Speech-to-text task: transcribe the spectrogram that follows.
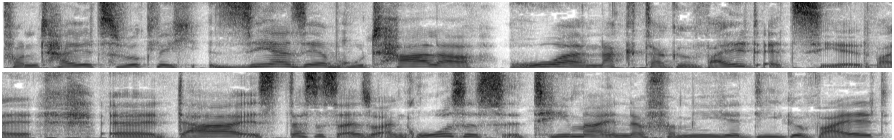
von teils wirklich sehr, sehr brutaler, roher, nackter Gewalt erzählt, weil äh, da ist, das ist also ein großes Thema in der Familie, die Gewalt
